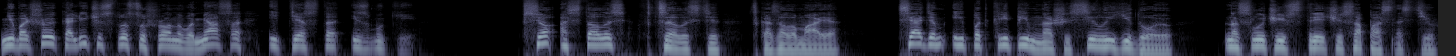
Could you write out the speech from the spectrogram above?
небольшое количество сушеного мяса и теста из муки. «Все осталось в целости», — сказала Майя. «Сядем и подкрепим наши силы едою на случай встречи с опасностью».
